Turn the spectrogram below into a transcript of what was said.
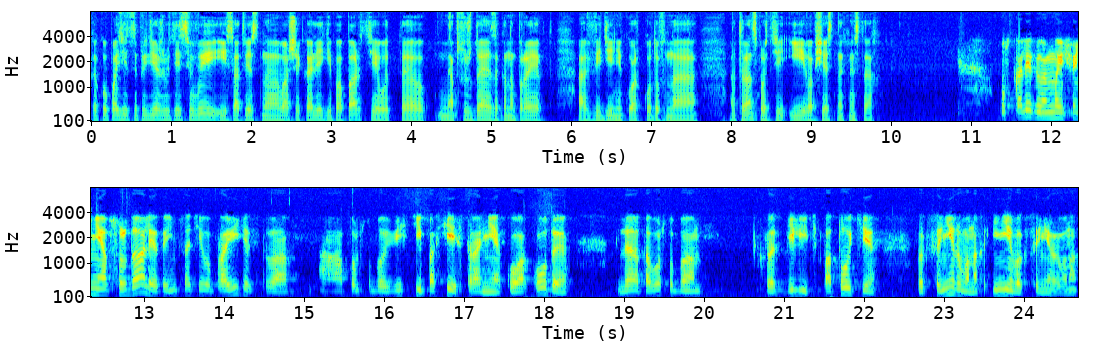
какой позиции придерживаетесь вы и, соответственно, ваши коллеги по партии, вот, обсуждая законопроект о введении QR-кодов на транспорте и в общественных местах? Ну, с коллегами мы еще не обсуждали. Это инициатива правительства. о том, чтобы ввести по всей стране QR-коды для того, чтобы разделить потоки вакцинированных и невакцинированных.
